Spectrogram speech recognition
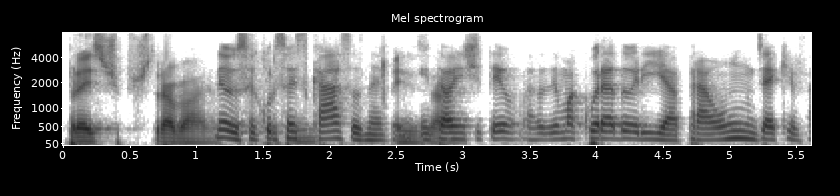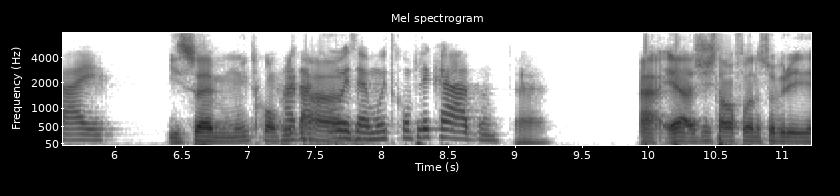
para esse tipo de trabalho. Não, os recursos são escassos, né? Exato. Então a gente tem fazer uma curadoria para onde é que vai. Isso é muito complicado. Cada coisa é muito complicado. É. Ah, a gente estava falando sobre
